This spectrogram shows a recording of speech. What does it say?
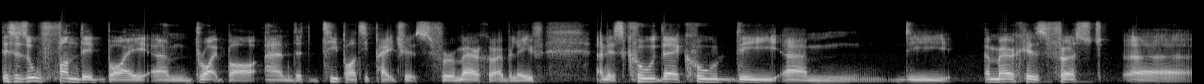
This is all funded by um, Breitbart and the Tea Party Patriots for America, I believe, and it's called. They're called the um, the America's first. Uh,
